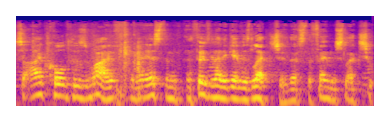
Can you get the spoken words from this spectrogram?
So I called his wife and I asked him. On Thursday night he gave his lecture. That's the famous lecture.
